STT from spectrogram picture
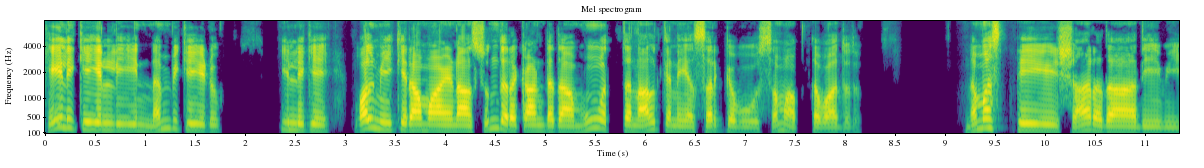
ಹೇಳಿಕೆಯಲ್ಲಿ ನಂಬಿಕೆಯಿಡು ಇಲ್ಲಿಗೆ ವಾಲ್ಮೀಕಿ ರಾಮಾಯಣ ಸುಂದರಕಾಂಡದ ಮೂವತ್ತ ನಾಲ್ಕನೆಯ ಸರ್ಗವು ಸಮಾಪ್ತವಾದುದು. ನಮಸ್ತೆ ಶಾರದಾ ದೇವಿ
